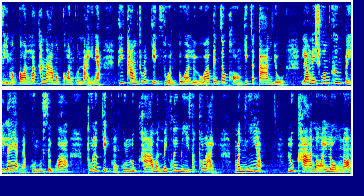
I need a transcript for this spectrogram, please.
ศีมังกรลัคนามังกรคนไหนเนี่ยที่ทำธุรกิจส่วนตัวหรือว่าเป็นเจ้าของกิจการอยู่ แล้วในช่วงครึ่งปีแรกเนี่ยคุณรู้สึกว่าธุรกิจของคุณลูกค้ามันไม่ค่อยมีสักเท่าไหร่ มันเงียบลูกค้าน้อยลงเนาะ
